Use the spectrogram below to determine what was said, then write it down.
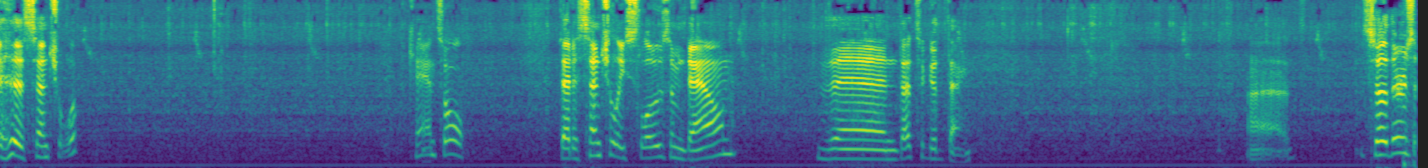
essential cancel, that essentially slows them down, then that's a good thing. Uh, so there's,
